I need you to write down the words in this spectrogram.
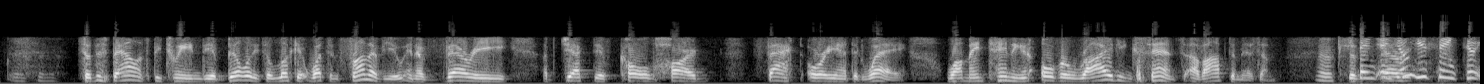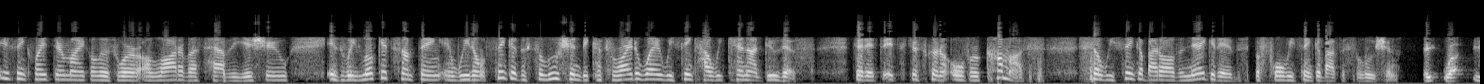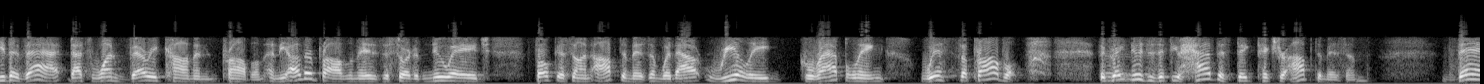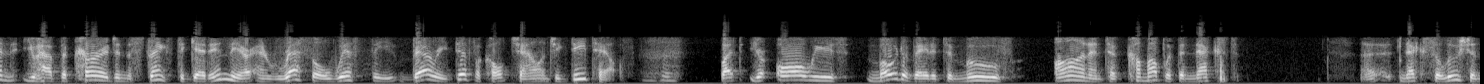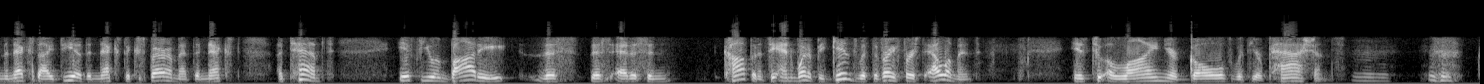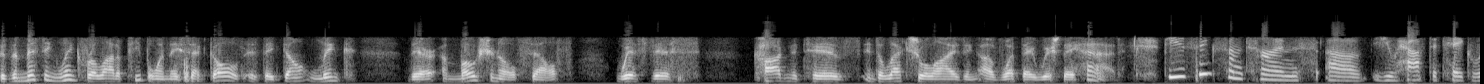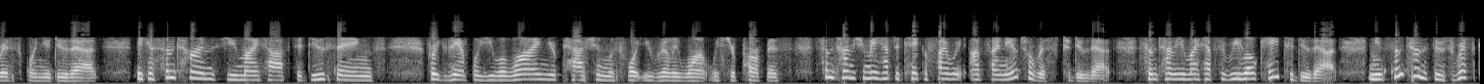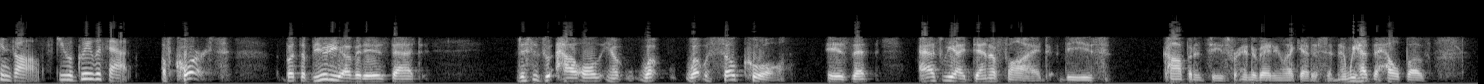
Mm-hmm. So this balance between the ability to look at what's in front of you in a very objective, cold, hard, fact-oriented way, while maintaining an overriding sense of optimism Mm. And, and don't you think? Don't you think right there, Michael, is where a lot of us have the issue? Is we look at something and we don't think of the solution because right away we think how we cannot do this, that it, it's just going to overcome us. So we think about all the negatives before we think about the solution. It, Well, either that, that's one very common problem, and the other problem is the sort of new age focus on optimism without really grappling with the problem. The great news is if you have this big picture optimism, then you have the courage and the strength to get in there and wrestle with the very difficult, challenging details. Mm-hmm. But you're always motivated to move on and to come up with the next uh, next solution, the next idea, the next experiment, the next attempt. If you embody this this Edison competency, and what it begins with, the very first element is to align your goals with your passions. Mm-hmm. Because the missing link for a lot of people when they set goals is they don't link their emotional self with this cognitive intellectualizing of what they wish they had. do you think sometimes uh, you have to take risk when you do that? Because sometimes you might have to do things. For example, you align your passion with what you really want, with your purpose. Sometimes you may have to take a, fi- a financial risk to do that. Sometimes you might have to relocate to do that. I mean, sometimes there's risk involved. Do you agree with that? Of course. But the beauty of it is that this is how all you know what what was so cool is that as we identified these competencies for innovating like Edison. And we had the help of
